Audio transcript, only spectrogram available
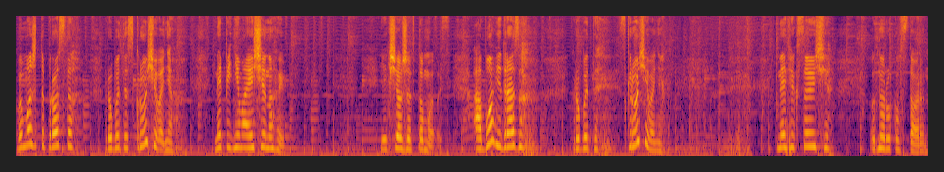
ви можете просто робити скручування, не піднімаючи ноги, якщо вже втомились. Або відразу робити скручування, не фіксуючи одну руку в сторону.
